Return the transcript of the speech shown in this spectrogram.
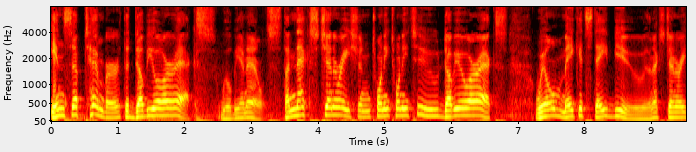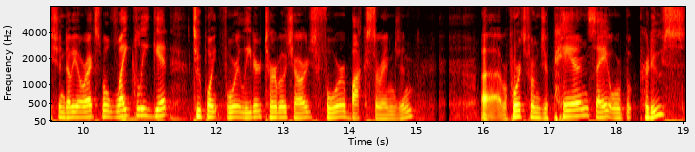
In September, the WRX will be announced. The next generation 2022 WRX will make its debut. The next generation WRX will likely get 2.4 liter turbocharged four boxer engine. Uh, reports from Japan say it will produce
